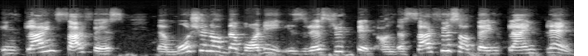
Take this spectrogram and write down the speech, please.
inclined surface, the motion of the body is restricted on the surface of the inclined plane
